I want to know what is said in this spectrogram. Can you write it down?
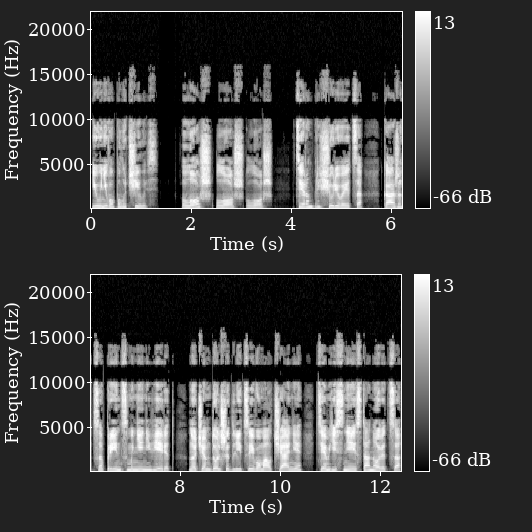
и у него получилось. Ложь, ложь, ложь. Теран прищуривается. Кажется, принц мне не верит, но чем дольше длится его молчание, тем яснее становится,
